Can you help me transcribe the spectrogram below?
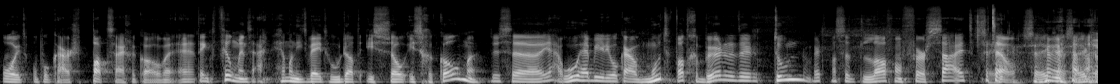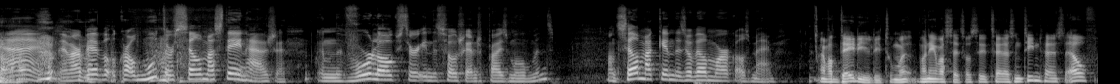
ooit op elkaars pad zijn gekomen. En ik denk dat veel mensen eigenlijk helemaal niet weten hoe dat is, zo is gekomen. Dus eh, ja, hoe hebben jullie elkaar ontmoet? Wat gebeurde er toen? Was het love on first sight? Vertel. Zeker, zeker. zeker. Ja, maar we hebben elkaar ontmoet door Selma Steenhuizen. Een voorloopster in de social enterprise movement. Want Selma kende zowel Mark als mij. En wat deden jullie toen? Wanneer was dit? Was dit 2010, 2011?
